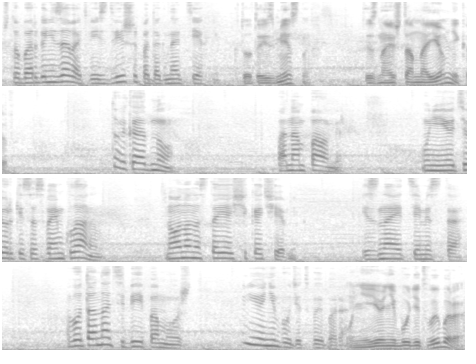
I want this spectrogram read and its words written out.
чтобы организовать весь движ и подогнать технику. Кто-то из местных? Ты знаешь там наемников? Только одну. Панам Палмер. У нее терки со своим кланом, но она настоящий кочевник и знает те места. Вот она тебе и поможет. У нее не будет выбора. У нее не будет выбора?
